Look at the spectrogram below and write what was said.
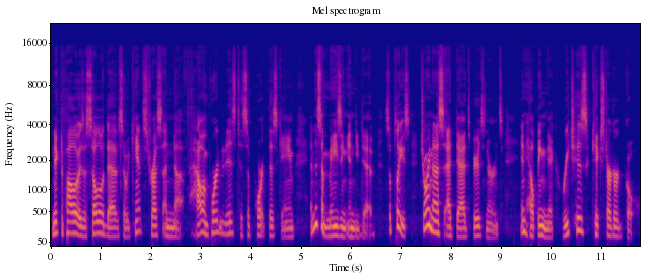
Nick DiPaolo is a solo dev, so we can't stress enough how important it is to support this game and this amazing indie dev. So please join us at Dad's Beards Nerds in helping Nick reach his Kickstarter goal.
